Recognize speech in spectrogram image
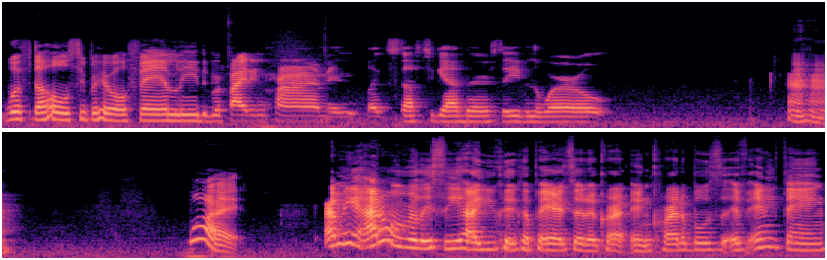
With the whole superhero family. They were fighting crime and like stuff together, saving the world. Uh huh. What? I mean, I don't really see how you could compare it to the Cre- Incredibles. If anything,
